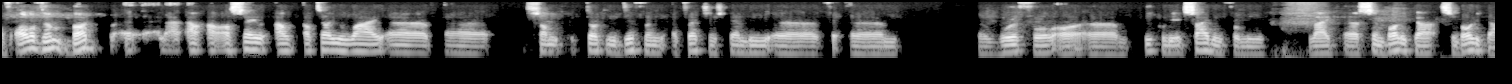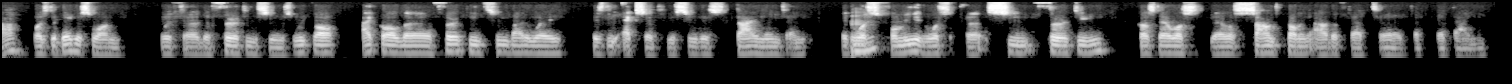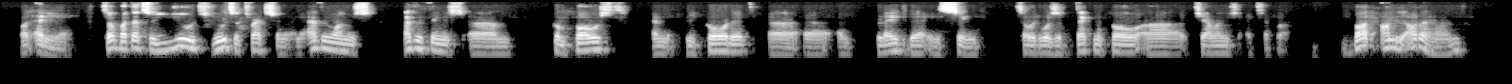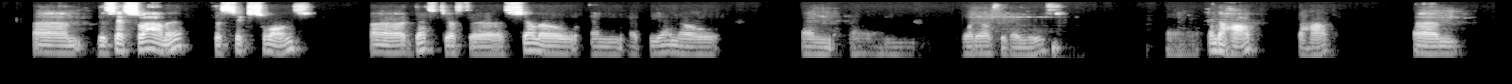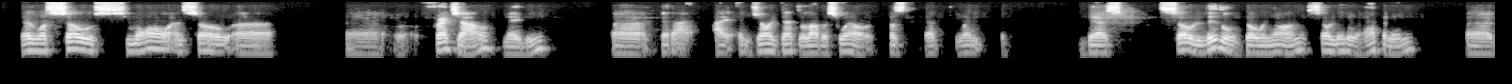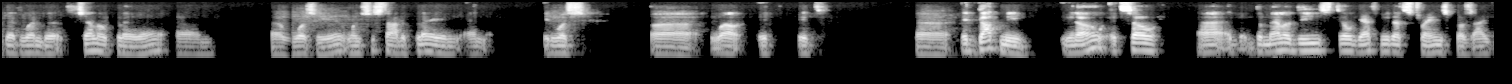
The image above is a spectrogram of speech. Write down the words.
of all of them. But uh, I'll, I'll, say I'll, I'll tell you why uh, uh, some totally different attractions can be uh, um, worthful or um, equally exciting for me. Like uh, Symbolica, Symbolica was the biggest one with uh, the 13 scenes. We call I call the 13th scene, by the way, is the exit. You see this diamond, and it mm-hmm. was for me it was uh, scene 13 because there was there was sound coming out of that, uh, that, that diamond. But anyway, so but that's a huge huge attraction, and everyone is everything is um, composed and recorded uh, uh and played there in sync. So it was a technical uh, challenge, etc. But on the other hand, um, the Zes Zwanen, the Six Swans, uh, that's just a cello and a piano and um, what else did I use? Uh, and the harp, the harp. Um, that was so small and so uh, uh fragile, maybe, uh, that I, I enjoyed that a lot as well. Because that when there's so little going on, so little happening, uh, that when the cello player um, uh, was here when she started playing, and it was uh, well, it it uh, it got me, you know. It's so uh, the, melody still gets me. That's strange because I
